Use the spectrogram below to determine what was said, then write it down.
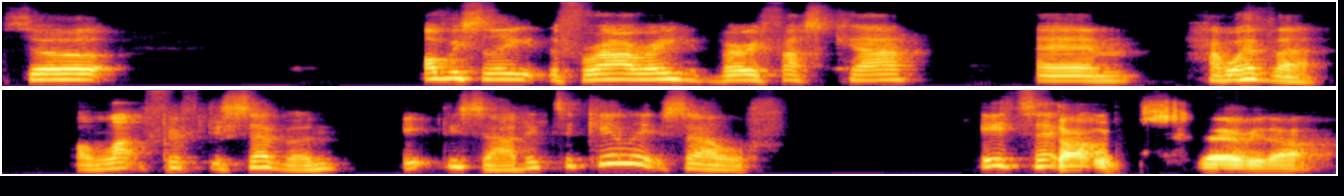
So, obviously, the Ferrari, very fast car. Um, however, on lap 57, it decided to kill itself. It, That was scary, that.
